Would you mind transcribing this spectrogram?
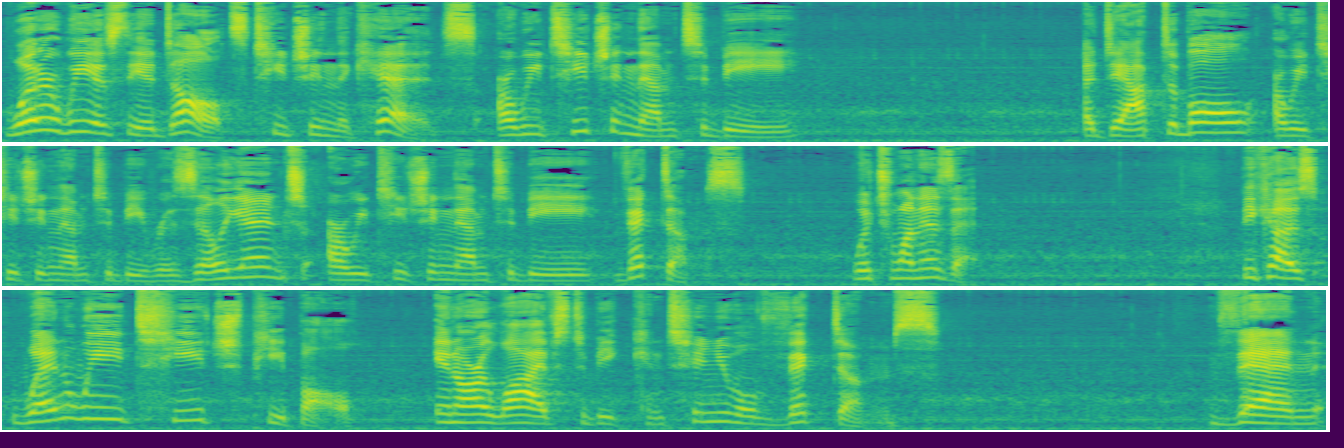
what are we as the adults teaching the kids? Are we teaching them to be adaptable? Are we teaching them to be resilient? Are we teaching them to be victims? Which one is it? Because when we teach people in our lives to be continual victims, then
